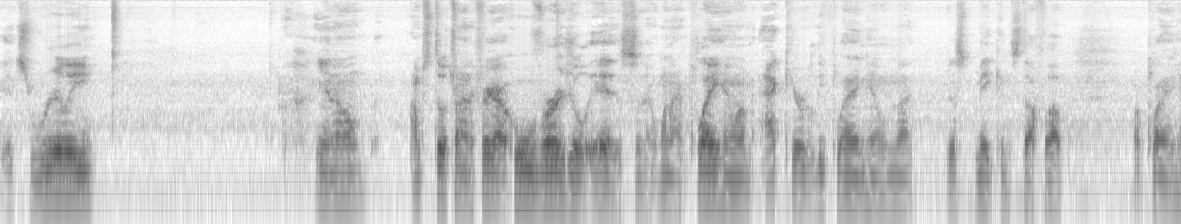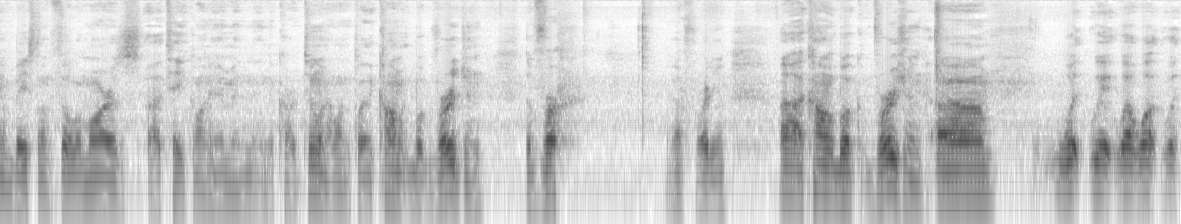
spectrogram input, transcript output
it's really, you know, I'm still trying to figure out who Virgil is so that when I play him, I'm accurately playing him. I'm not just making stuff up or playing him based on Phil LaMarr's uh, take on him in, in, the cartoon. I want to play the comic book version, the ver, not Freudian, uh, comic book version. Um, what, what, what, what,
